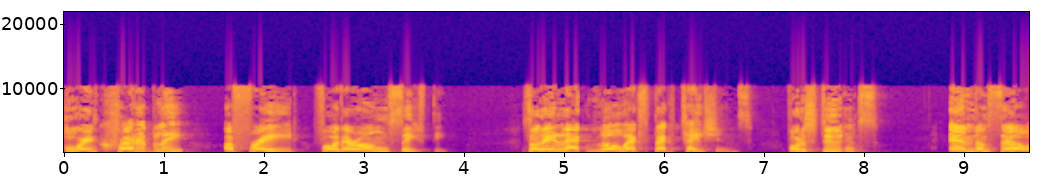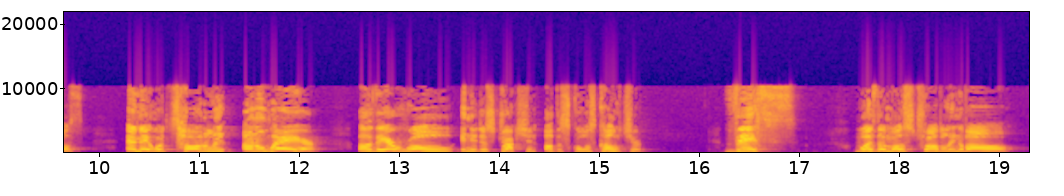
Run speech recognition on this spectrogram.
who were incredibly afraid for their own safety. So they lacked low expectations for the students and themselves, and they were totally unaware of their role in the destruction of the school's culture. This was the most troubling of all.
